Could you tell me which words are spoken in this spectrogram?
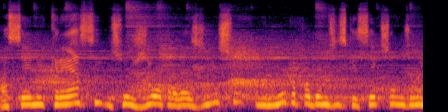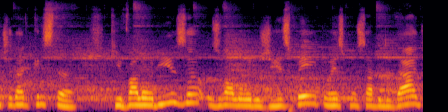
A CM cresce e surgiu através disso e nunca podemos esquecer que somos uma entidade cristã que valoriza os valores de respeito, responsabilidade,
